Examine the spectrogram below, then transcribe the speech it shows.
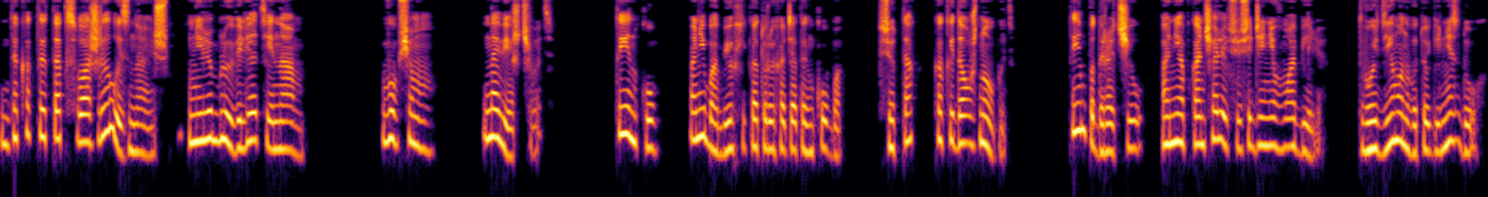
Да как-то так сложилось, знаешь. Не люблю вилять и нам. В общем, наверчивать. Ты инкуб, а не бабехи, которые хотят инкуба. Все так, как и должно быть. Ты им подрочил, они обкончали все сиденье в мобиле. Твой демон в итоге не сдох.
